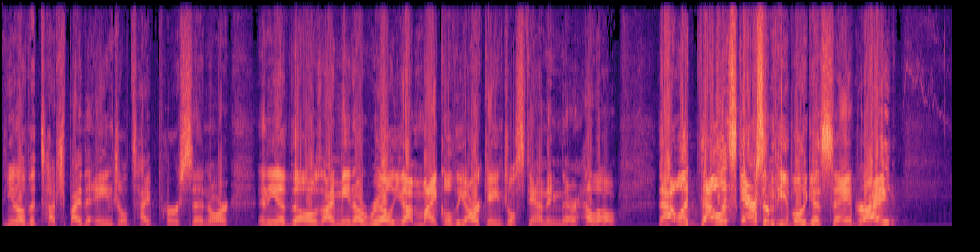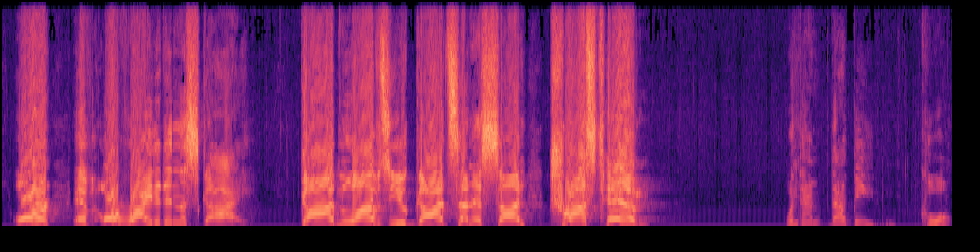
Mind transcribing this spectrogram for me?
you know, the touched by the angel type person or any of those. I mean a real, you got Michael the archangel standing there. Hello. That would that would scare some people to get saved, right? Or if or write it in the sky. God loves you. God sent his son. Trust him. Wouldn't that that be cool?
